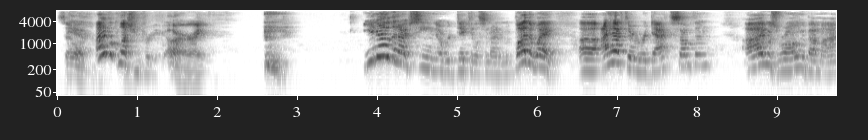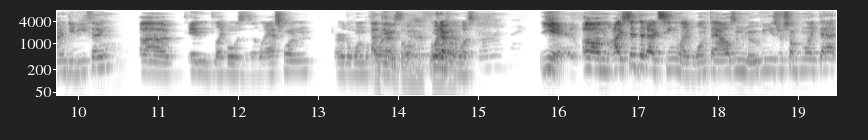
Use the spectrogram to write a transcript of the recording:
So Yeah. I have a question for you. All right. You know that I've seen a ridiculous amount of. By the way, uh, I have to redact something. I was wrong about my IMDb thing. Uh, in like what was it, the last one or the one before? I think it was the one before. Whatever that. it was. Yeah, um, I said that I'd seen like 1,000 movies or something like that.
